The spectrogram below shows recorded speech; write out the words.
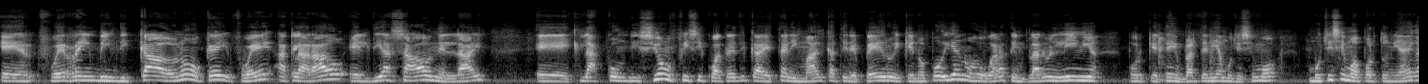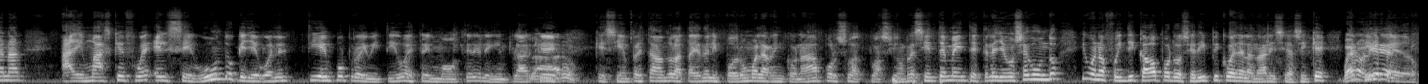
eh, fue reivindicado, ¿no? Ok, fue aclarado el día sábado en el live. Eh, la condición físico-atlética de este animal, Catire Pedro, y que no podíamos jugar a Templario en línea porque este ejemplar tenía muchísimo, muchísima oportunidad de ganar. Además que fue el segundo que llegó en el tiempo prohibitivo de Stream Monster, el ejemplar que- Claro. que, siempre está dando la talla en el hipódromo de la Rinconada por su actuación recientemente. Este le llegó segundo y bueno, fue indicado por dossier hípico en el análisis. Así que, Bueno, Pedro.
